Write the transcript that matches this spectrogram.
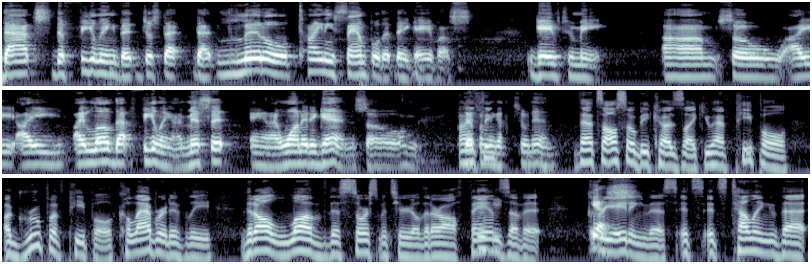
that's the feeling that just that that little tiny sample that they gave us gave to me. Um, so I I I love that feeling. I miss it and I want it again. So I'm I think tune in. that's also because like you have people, a group of people collaboratively that all love this source material, that are all fans of it, Mm-hmm. Yes. creating this. It's it's telling that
